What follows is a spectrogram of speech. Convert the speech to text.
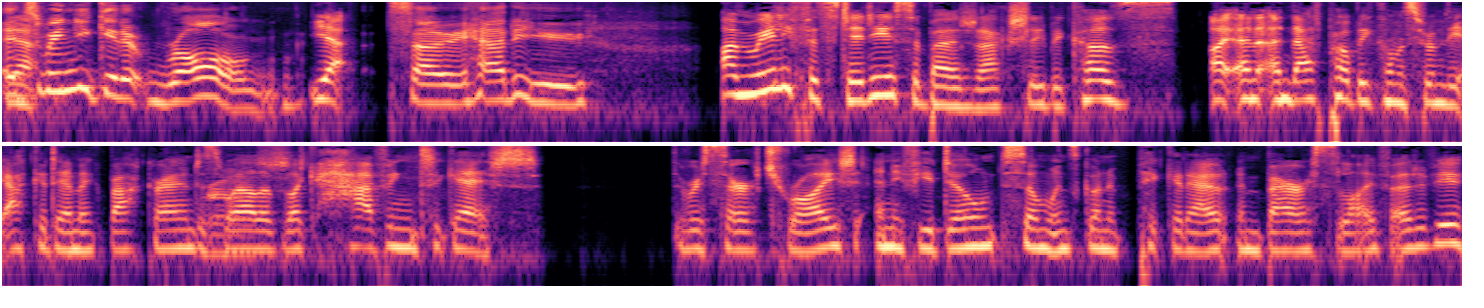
it's Yeah. when you get it wrong. yeah. So how do you? I'm really fastidious about it actually because I, and, and that probably comes from the academic background as well of like having to get the research right and if you don't someone's going to pick it out and embarrass the life out of you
